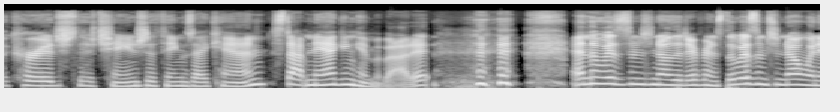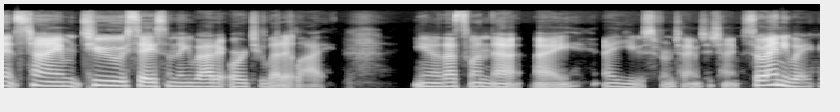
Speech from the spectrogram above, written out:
the courage to change the things I can, stop nagging him about it, and the wisdom to know the difference, the wisdom to know when it's time to say something about it or to let it lie. You know, that's one that I I use from time to time. So anyway,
